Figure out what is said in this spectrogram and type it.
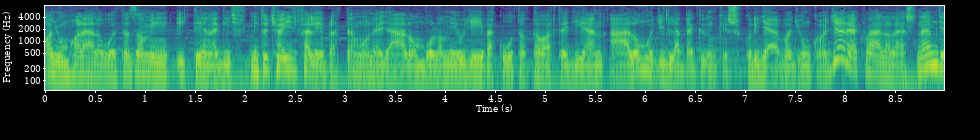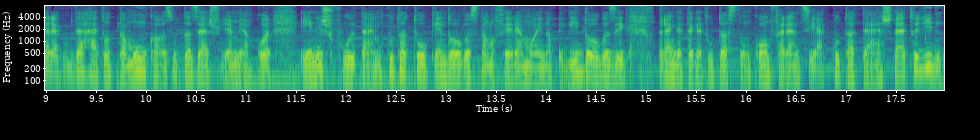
anyum halála volt az, ami így tényleg így, mint hogyha így felébredtem volna egy álomból, ami úgy évek óta tart egy ilyen álom, hogy így lebegünk, és akkor így el vagyunk a gyerekvállalás, nem gyerek, de hát ott a munka, az utazás, ugye mi akkor én is full-time kutatóként dolgoztam, a férjem mai napig így dolgozik, rengeteget utaztunk, konferenciák, kutatás, tehát hogy így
